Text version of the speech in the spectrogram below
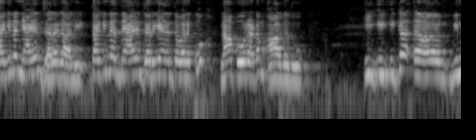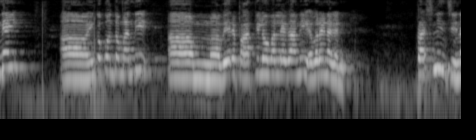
తగిన న్యాయం జరగాలి. తగిన న్యాయం జరిగేంత వరకు నా పోరాటం ఆగదు. ఇక వినయ్ ఇంకా కొంతమంది వేరే పార్టీలో వల్లే కానీ ఎవరైనా కానీ ప్రశ్నించిన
